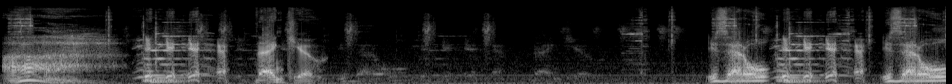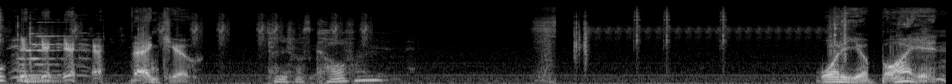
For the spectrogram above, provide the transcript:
Ah, Thank you. Is that all? Is that all? Thank you. Kann ich was kaufen? What are you buying?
